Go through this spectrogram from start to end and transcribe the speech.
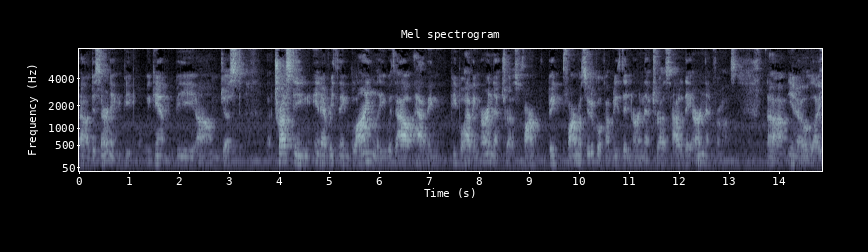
uh, discerning people. We can't be um, just trusting in everything blindly without having people having earned that trust. Farm, big pharmaceutical companies didn't earn that trust. How did they earn that from us? Uh, you know, like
